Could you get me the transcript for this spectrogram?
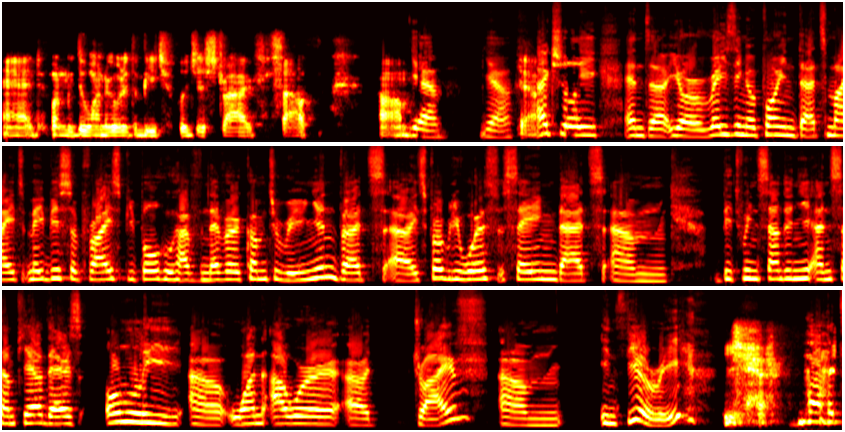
And when we do want to go to the beach, we'll just drive south. Um, yeah. Yeah. yeah. actually, and uh, you're raising a point that might maybe surprise people who have never come to Reunion, but uh, it's probably worth saying that um, between Saint Denis and Saint Pierre, there's only uh, one hour uh, drive um, in theory. Yeah. but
